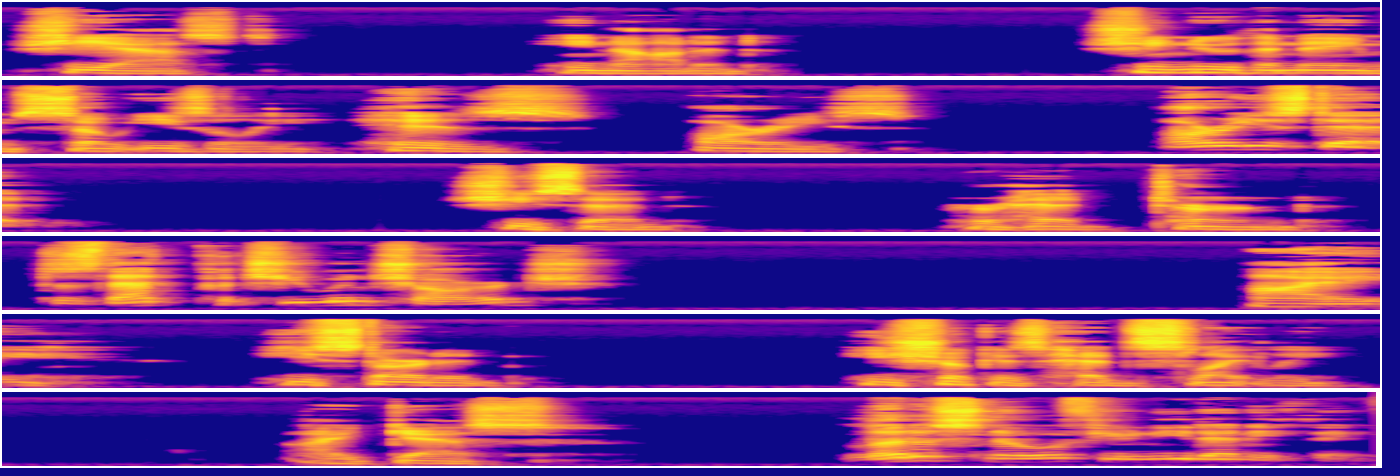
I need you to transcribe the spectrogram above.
She asked. He nodded. She knew the name so easily. His, Ari's. Ari's dead, she said. Her head turned. Does that put you in charge? I. He started. He shook his head slightly. I guess. Let us know if you need anything.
